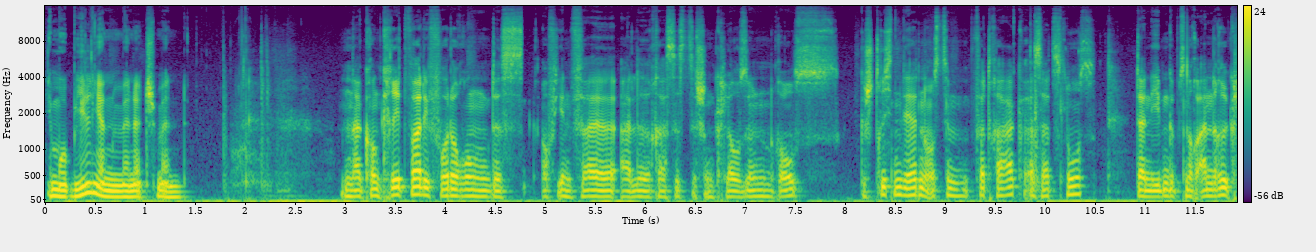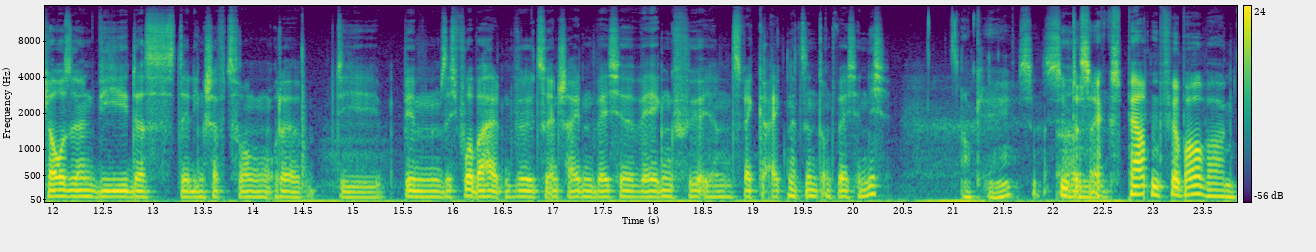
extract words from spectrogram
Immobilienmanagement? Na, konkret war die Forderung, dass auf jeden Fall alle rassistischen Klauseln rausgestrichen werden aus dem Vertrag, ersatzlos. Daneben gibt es noch andere Klauseln, wie dass der Liegenschaftsfonds oder die BIM sich vorbehalten will, zu entscheiden, welche Wägen für ihren Zweck geeignet sind und welche nicht. Okay, sind das ähm, Experten für Bauwagen?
